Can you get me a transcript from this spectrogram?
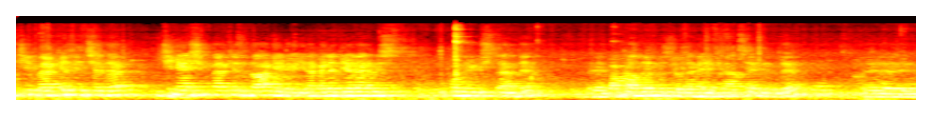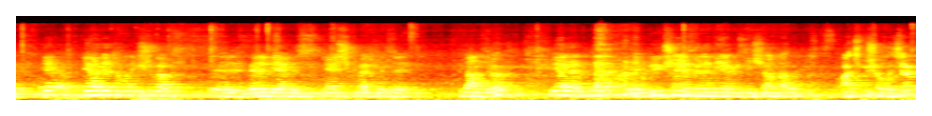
iki merkez ilçede iki gençlik merkezi daha geliyor. Yine belediyelerimiz bu konuyu üstlendi. Ee, bakanlığımız ödeneği finanse edildi. Ee, bir adet 12 Şubat e, belediyemiz gençlik merkezi planlıyor. Bir adet de e, Büyükşehir Belediye'miz inşallah açmış olacak.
